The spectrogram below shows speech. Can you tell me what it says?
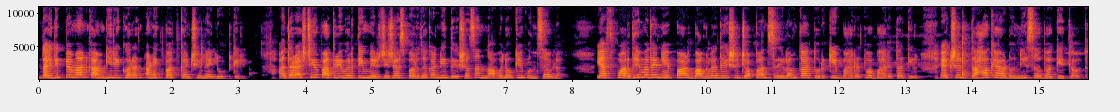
दैदिप्यमान कामगिरी करत अनेक पदकांची लयलूट केली. आंतरराष्ट्रीय पातळीवरती मिरजेच्या स्पर्धकांनी देशाचा नावलौकिक उंचावला. या स्पर्धेमध्ये नेपाळ बांगलादेश जपान श्रीलंका तुर्की भारत व भारतातील एकशे दहा खेळाडूंनी सहभाग घेतला होता.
